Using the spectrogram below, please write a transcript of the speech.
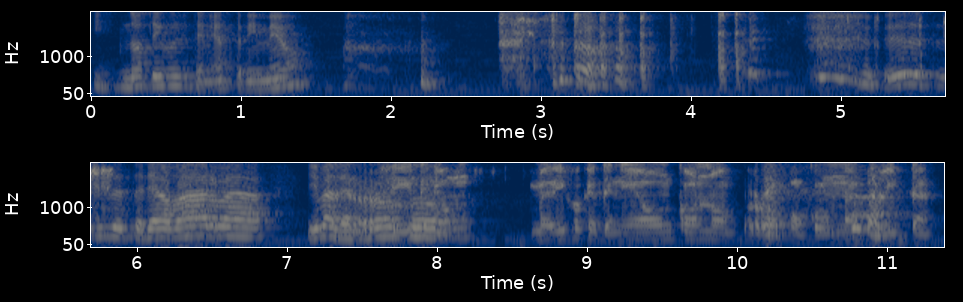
¿Y no te dijo si tenía trineo? Tenía barba, iba de rojo. Sí, tenía un- me dijo que tenía un cono rojo con una bolita.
